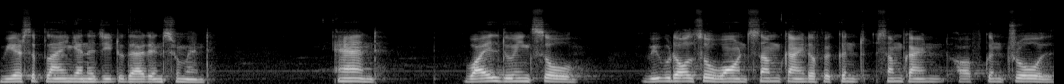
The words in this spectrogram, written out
we are supplying energy to that instrument and while doing so we would also want some kind of a some kind of control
